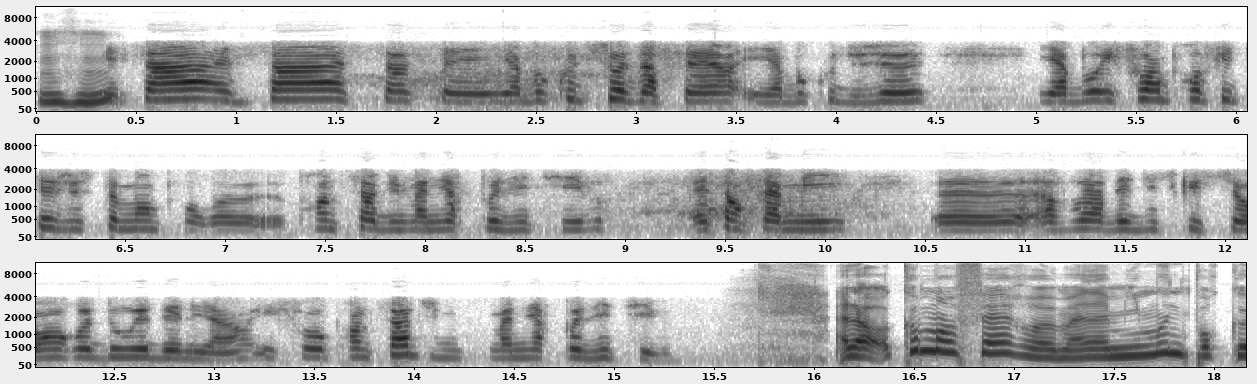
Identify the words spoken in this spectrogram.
Mhm. Et ça, ça, ça, c'est, il y a beaucoup de choses à faire, il y a beaucoup de jeux. Il, y a beau, il faut en profiter justement pour euh, prendre ça d'une manière positive, être en famille, euh, avoir des discussions, redouer des liens. Il faut prendre ça d'une manière positive. Alors, comment faire, euh, Madame Mimoun, pour que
